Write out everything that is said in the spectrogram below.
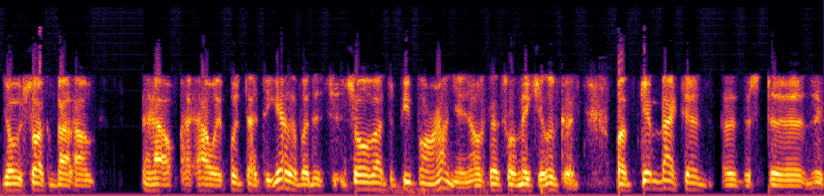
You always talk about how how how I put that together, but it's it's all about the people around you. You know, that's what makes you look good. But getting back to uh, the, the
